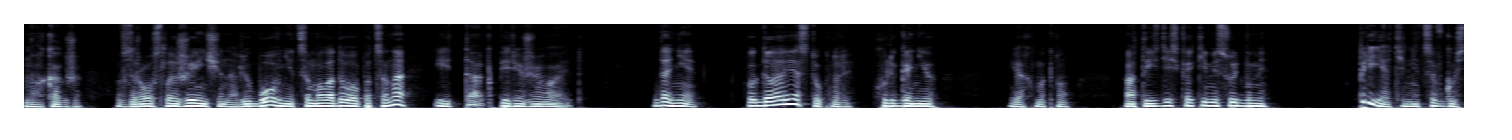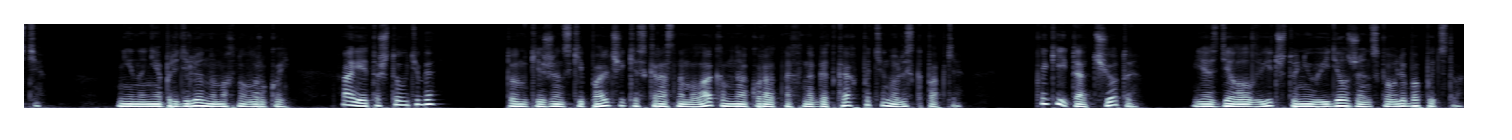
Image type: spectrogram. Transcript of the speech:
Ну а как же, взрослая женщина, любовница молодого пацана и так переживает. Да нет, по голове стукнули, хулиганью. Я хмыкнул. «А ты здесь какими судьбами?» «Приятельница в гости». Нина неопределенно махнула рукой. «А это что у тебя?» Тонкие женские пальчики с красным лаком на аккуратных ноготках потянулись к папке. «Какие-то отчеты». Я сделал вид, что не увидел женского любопытства.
